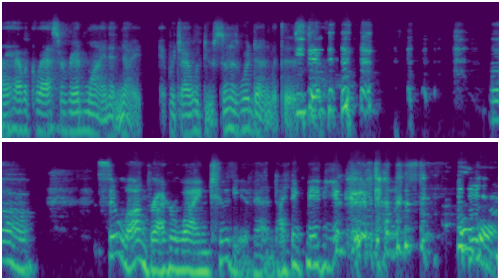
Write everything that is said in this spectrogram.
I have a glass of red wine at night, which I will do as soon as we're done with this. oh, Sue Long brought her wine to the event. I think maybe you could have done this. you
